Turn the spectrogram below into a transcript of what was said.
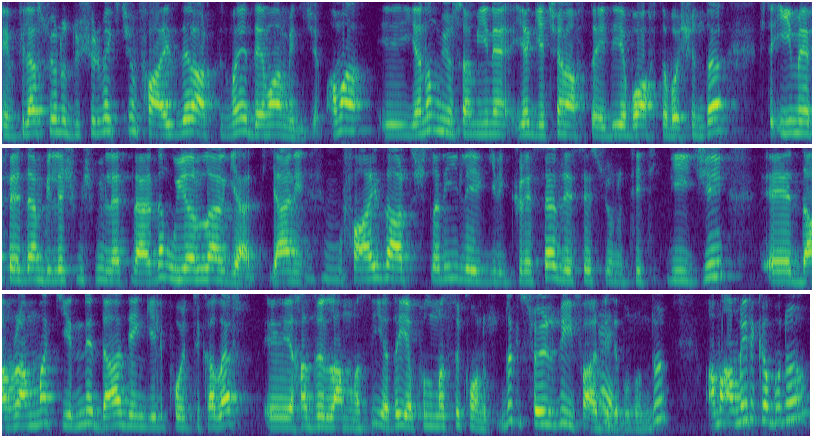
enflasyonu düşürmek için faizleri arttırmaya devam edeceğim. Ama e, yanılmıyorsam yine ya geçen haftaydı ya bu hafta başında işte IMF'den Birleşmiş Milletler'den uyarılar geldi. Yani hı hı. bu faiz artışları ile ilgili küresel resesyonu tetikleyici e, davranmak yerine daha dengeli politikalar e, hazırlanması ya da yapılması konusunda bir sözlü ifadede evet. bulundu. Ama Amerika bunu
